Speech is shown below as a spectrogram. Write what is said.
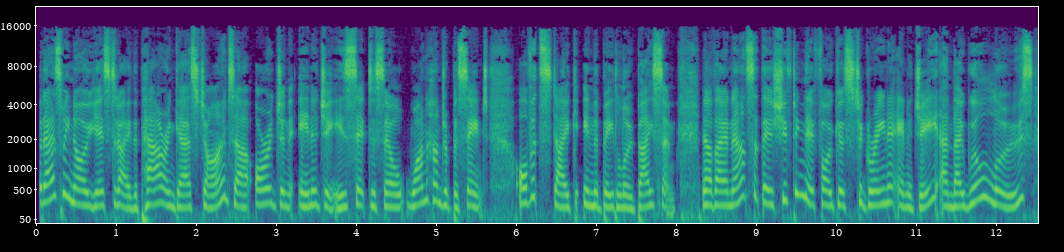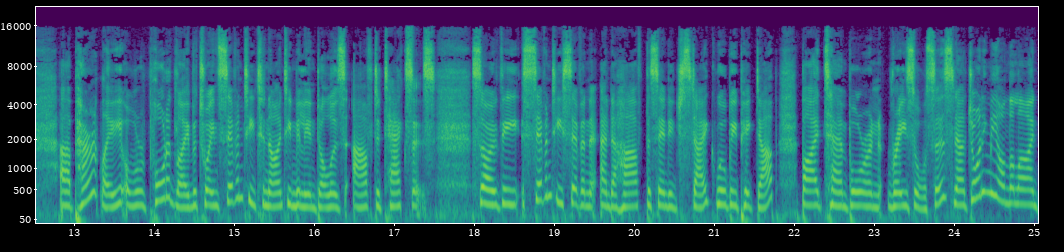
But as we know yesterday, the power and gas giant uh, Origin Energy is set to sell 100% of its stake in the Beetaloo Basin. Now, they announced that they're shifting their focus to greener energy and they will lose, uh, apparently or reportedly, between 70 to 90 million dollars after taxes. So the 77.5 percentage stake will be picked up by Tamboran Resources. Now, joining me on the line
